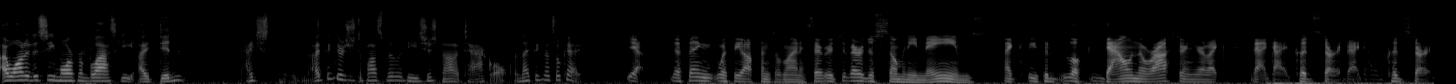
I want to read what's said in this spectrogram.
I wanted to see more from Blaske. I didn't. I just I think there's just a possibility he's just not a tackle, and I think that's okay. Yeah, the thing with the offensive line is there there are just so many names. Like you could look down the roster and you're like, that guy could start. That guy could start.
